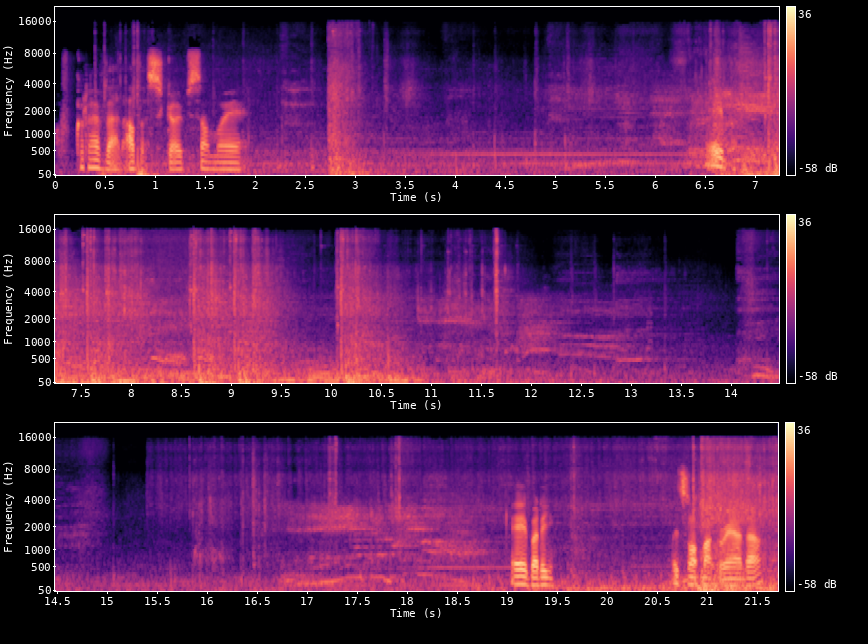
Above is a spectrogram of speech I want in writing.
I've got to have that other scope somewhere. Hey. Hey, buddy. Let's not muck around, huh?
